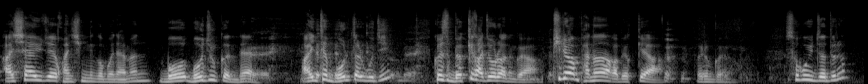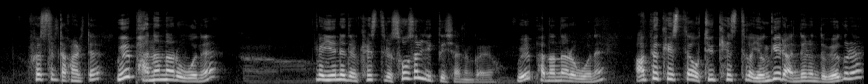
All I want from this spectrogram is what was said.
아시아 유저에 관심 있는 거 뭐냐면 뭐 뭐 줄 건데 네. 아이템 뭘 떨구지? 네. 그래서 몇 개 가져오라는 거야. 필요한 바나나가 몇 개야? 뭐 이런 거예요. 서구 유저들은 quest를 딱 할 때 왜 바나나를 원해? 그러니까 얘네들은 퀘스트를 소설 읽듯이 하는 거예요. 왜 바나나를 원해? 앞에 퀘스트하고 뒤 퀘스트가 연결이 안 되는데 왜 그래?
